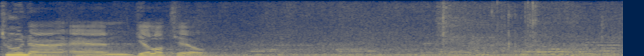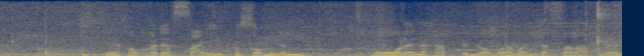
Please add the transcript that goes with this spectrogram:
tuna and yellowtail. เนี่ยเขาก็จะใส่ผสมกันโม่เลยนะครับ เป็นแบบว่าเหมือนกับสลัดเลย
